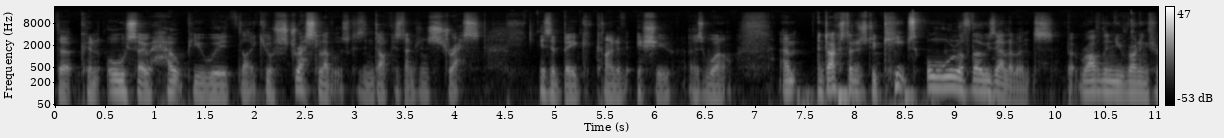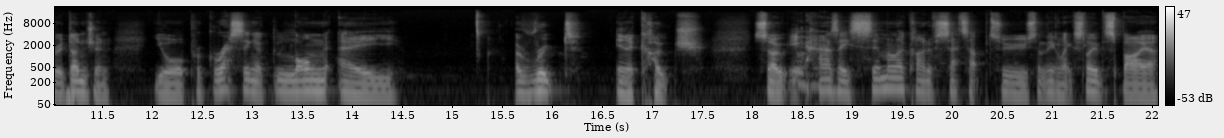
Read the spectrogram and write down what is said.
that can also help you with like your stress levels because in Darkest Dungeon, stress is a big kind of issue as well. Um, and Darkest Dungeon 2 keeps all of those elements, but rather than you running through a dungeon, you're progressing along a a route in a coach. So it has a similar kind of setup to something like Slay the Spire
